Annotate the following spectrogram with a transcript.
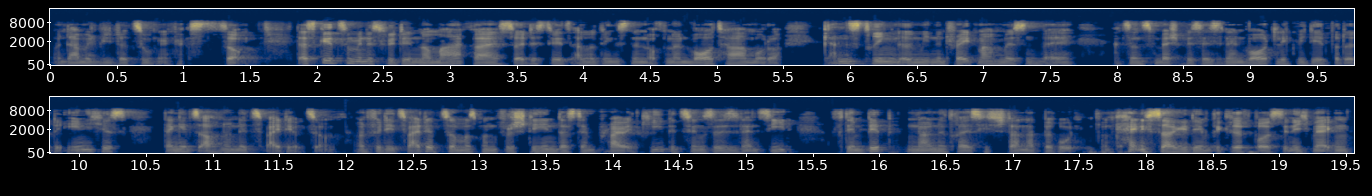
und damit wieder Zugang hast. So, das gilt zumindest für den Normalfall. Solltest du jetzt allerdings einen offenen Wort haben oder ganz dringend irgendwie einen Trade machen müssen, weil ansonsten beispielsweise dein Wort liquidiert wird oder ähnliches, dann gibt es auch noch eine zweite Option. Und für die zweite Option muss man verstehen, dass dein Private Key bzw. dein Seed auf dem BIP 39 Standard beruht. Und keine Sorge, den Begriff brauchst du nicht merken,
